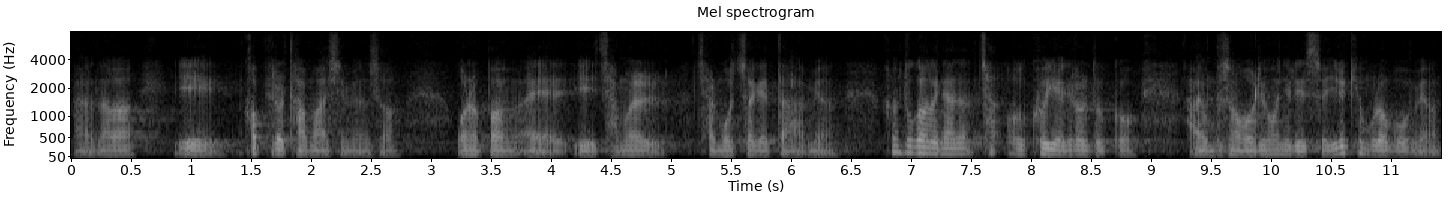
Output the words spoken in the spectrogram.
아, 내가 이 커피를 다 마시면서 오늘 밤에 이 잠을 잘 못 자겠다 하면 그럼 누가 그냥 자, 어, 그 얘기를 듣고 아 무슨 어려운 일이 있어 이렇게 물어보면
